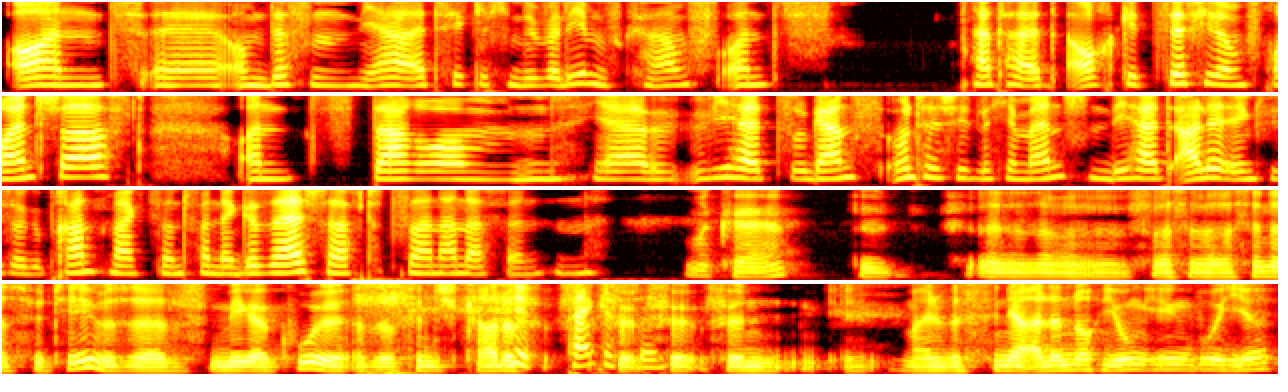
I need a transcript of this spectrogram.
und äh, um dessen ja täglichen Überlebenskampf und hat halt auch geht sehr viel um Freundschaft und darum, ja, wie halt so ganz unterschiedliche Menschen, die halt alle irgendwie so gebrandmarkt sind von der Gesellschaft, zueinander finden. Okay. Also, was, was sind das für Themen? Das ist ja mega cool. Also finde ich gerade für, für, für, ich meine, wir sind ja alle noch jung irgendwo hier,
